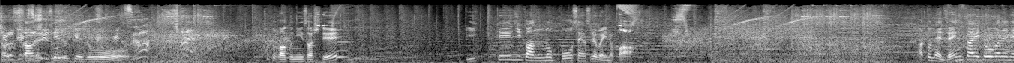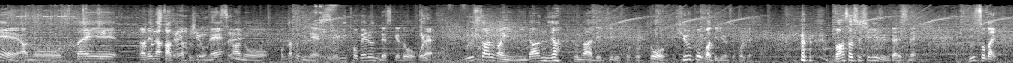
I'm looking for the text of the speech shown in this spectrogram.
たくさん来てるけどちょっと確認させて。一定時間の交戦すればいいのか。あとね前回動画でねあの伝えられなかった部分ね。あのこんな風にね上に飛べるんですけどこれブーストアルファに2段ジャンプができることと急降下できるんですよこれ。で バーサスシリーズみたいですね。ブーストダイブ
